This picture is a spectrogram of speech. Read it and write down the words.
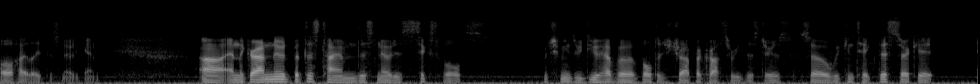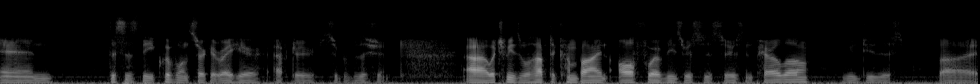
I'll highlight this node again. Uh, and the ground node, but this time this node is 6 volts which means we do have a voltage drop across the resistors. So we can take this circuit and this is the equivalent circuit right here after superposition, uh, which means we'll have to combine all four of these resistors in parallel. You can do this by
